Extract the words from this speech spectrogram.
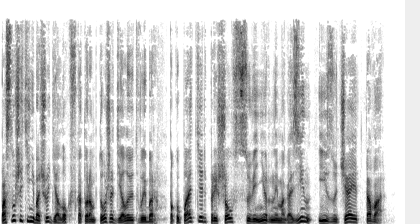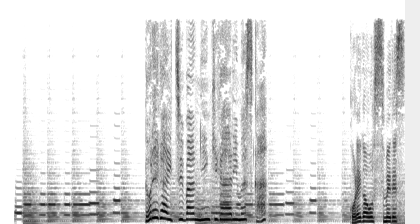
Послушайте небольшой диалог, в котором тоже делают выбор. Покупатель пришел в сувенирный магазин и изучает товар. どれが一番人気がありますかこれがおすすめです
